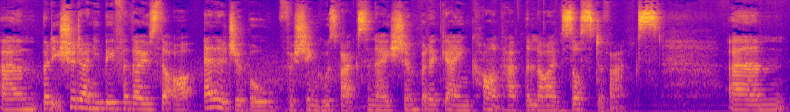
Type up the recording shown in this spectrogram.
Um, but it should only be for those that are eligible for shingles vaccination, but again can't have the live Zostavax. Um,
